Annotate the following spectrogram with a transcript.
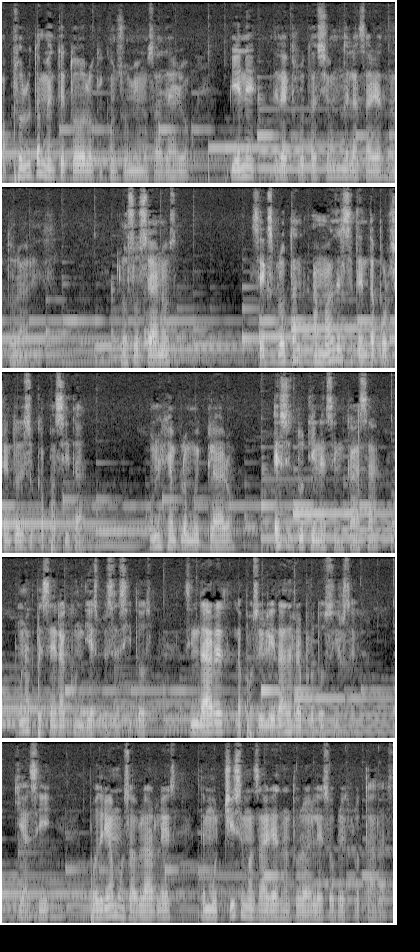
absolutamente todo lo que consumimos a diario viene de la explotación de las áreas naturales. Los océanos se explotan a más del 70% de su capacidad. Un ejemplo muy claro es si tú tienes en casa una pecera con 10 pececitos sin darles la posibilidad de reproducirse. Y así podríamos hablarles de muchísimas áreas naturales sobreexplotadas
